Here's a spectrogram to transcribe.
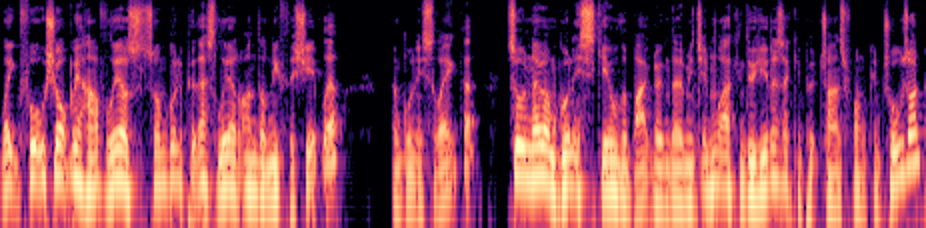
like Photoshop, we have layers, so I'm going to put this layer underneath the shape layer. I'm going to select it. So now I'm going to scale the background image, and what I can do here is I can put transform controls on,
